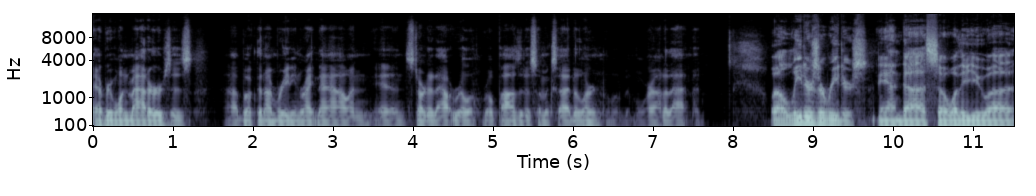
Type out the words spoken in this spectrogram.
Everyone Matters is uh, book that I'm reading right now, and and started out real real positive. So I'm excited to learn a little bit more out of that. But well, leaders are readers, and uh, so whether you uh,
